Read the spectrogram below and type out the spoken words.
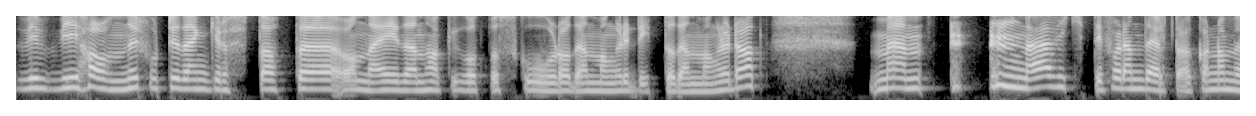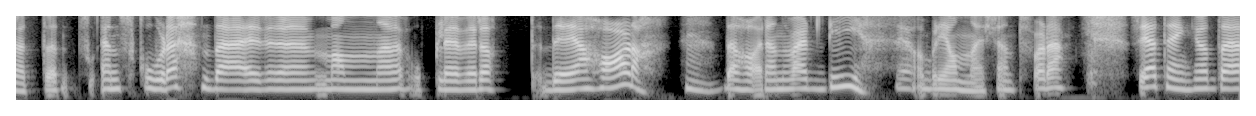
vi, vi, havner fort i den grøfta at eh, å nei, den har ikke gått på skole, og den mangler ditt, og den mangler datt. Men det er viktig for den deltakeren å møte en skole der eh, man opplever at det jeg har, da, mm. det har en verdi, ja. å bli anerkjent for det. Så jeg tenker at det,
